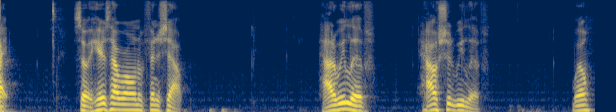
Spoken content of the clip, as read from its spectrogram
right. So here's how we're going to finish out. How do we live? How should we live? Well,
